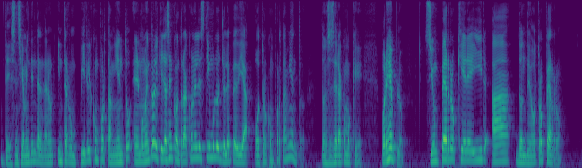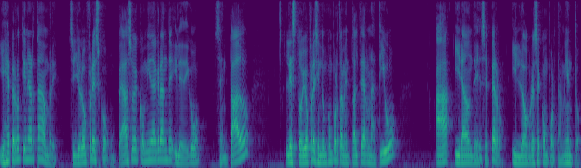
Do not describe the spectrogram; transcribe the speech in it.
de sencillamente intentar interrumpir el comportamiento, en el momento en el que ya se encontraba con el estímulo, yo le pedía otro comportamiento. Entonces era como que, por ejemplo, si un perro quiere ir a donde otro perro y ese perro tiene harta hambre, si yo le ofrezco un pedazo de comida grande y le digo sentado, le estoy ofreciendo un comportamiento alternativo a ir a donde ese perro y logro ese comportamiento.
